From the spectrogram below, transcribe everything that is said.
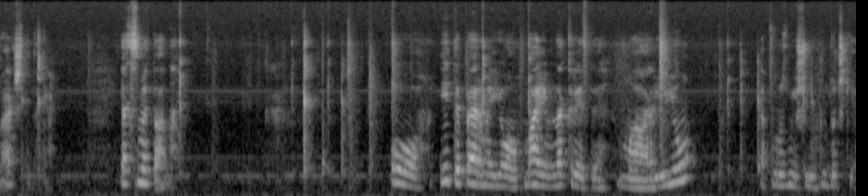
бачите таке. Як сметана. О, і тепер ми його маємо накрити марлею. Я порозмішую грудочки.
